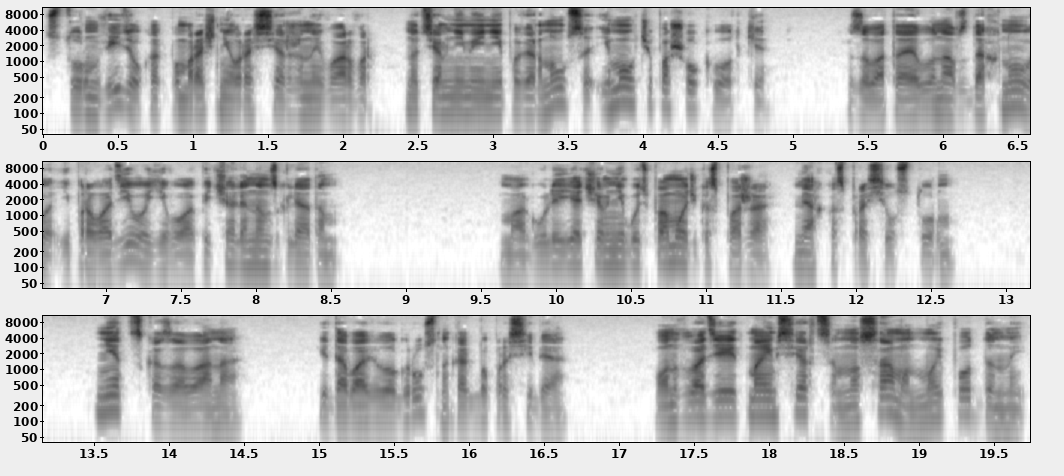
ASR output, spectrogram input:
Стурм видел, как помрачнел рассерженный варвар, но тем не менее повернулся и молча пошел к лодке. Золотая луна вздохнула и проводила его опечаленным взглядом. «Могу ли я чем-нибудь помочь, госпожа?» — мягко спросил Стурм. «Нет», — сказала она, и добавила грустно, как бы про себя. «Он владеет моим сердцем, но сам он мой подданный.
